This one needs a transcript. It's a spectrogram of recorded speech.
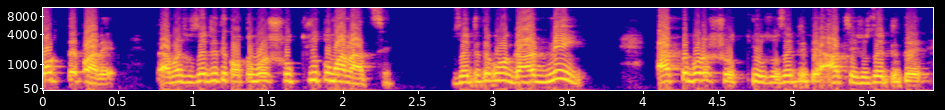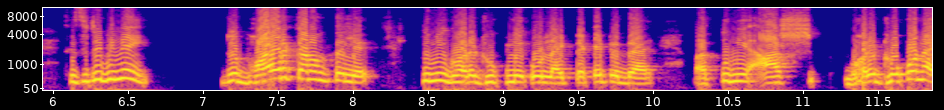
করতে পারে, তার মানে সোসাইটিতে কত বড় শত্রু তোমার আছে? সোসাইটিতে কোনো গার্ড নেই? এত বড় শত্রু সোসাইটিতে আছে? সোসাইটিতে সিসিটিভি নেই? যে ভয়ের কারণ তেলে তুমি ঘরে ঢুকলে কেউ লাইটটা কেটে দেয় বা তুমি আস, ঘরে ঢোকো না,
